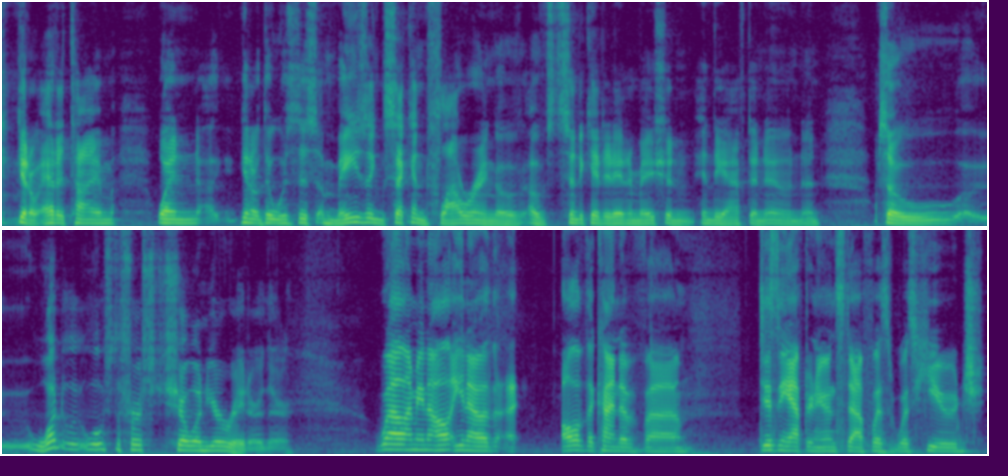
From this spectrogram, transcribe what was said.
you know, at a time when you know there was this amazing second flowering of, of syndicated animation in the afternoon and so what, what was the first show on your radar there well i mean all you know the, all of the kind of uh, disney afternoon stuff was was huge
